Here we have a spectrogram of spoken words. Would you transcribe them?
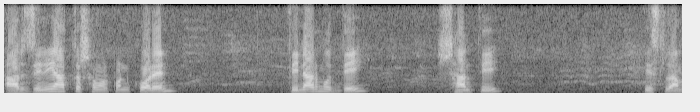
আর যিনি আত্মসমর্পণ করেন, তিনার মধ্যেই শান্তি, ইসলাম।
